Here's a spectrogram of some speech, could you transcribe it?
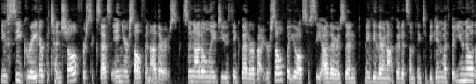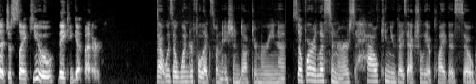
you see greater potential for success in yourself and others. So, not only do you think better about yourself, but you also see others, and maybe they're not good at something to begin with, but you know that just like you, they can get better. That was a wonderful explanation, Dr. Marina. So, for our listeners, how can you guys actually apply this? So,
